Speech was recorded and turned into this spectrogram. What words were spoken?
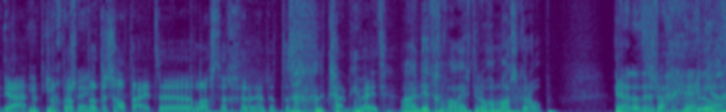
ja, die, dat, dat, dat, dat, is altijd uh, lastig. Uh, dat, dat, ik zou het niet weten. Maar in dit geval heeft hij nog een masker op. Ja, dat is waar. Ik bedoel, ja,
